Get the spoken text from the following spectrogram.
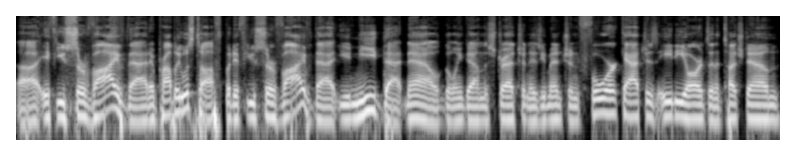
uh, if you survive that, it probably was tough. But if you survive that, you need that now going down the stretch. And as you mentioned, four catches, eighty yards, and a touchdown.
